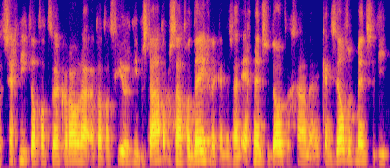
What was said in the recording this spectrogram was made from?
zeg niet dat dat, uh, corona, dat dat virus niet bestaat, dat bestaat wel degelijk. En er zijn echt mensen dood gegaan. En ik ken zelfs ook mensen die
